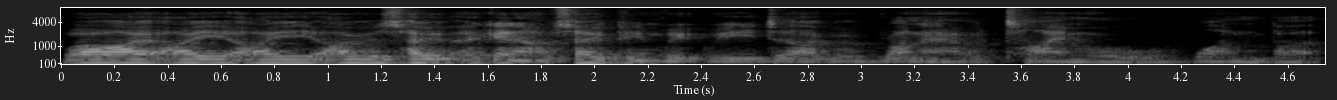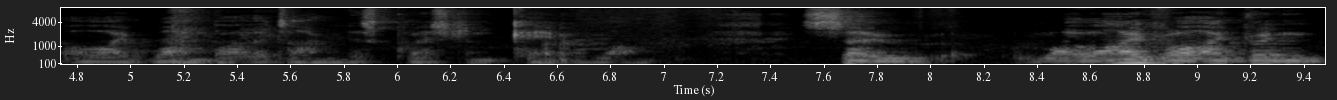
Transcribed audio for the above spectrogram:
Well, I, I, I, I was again. I was hoping we, we'd either run out of time or one by or I'd won by the time this question came along. So, well, either I bring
